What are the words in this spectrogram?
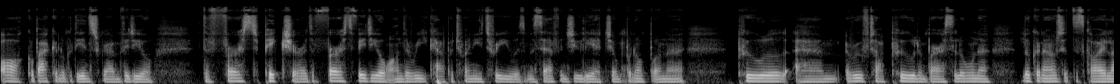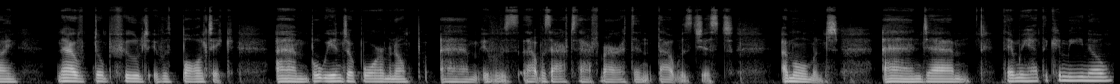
oh, go back and look at the Instagram video the first picture, the first video on the recap of 23 was myself and Juliet jumping up on a pool, um, a rooftop pool in Barcelona, looking out at the skyline. Now, don't be fooled, it was Baltic. Um, but we ended up warming up. Um, it was that was after the half marathon. That was just a moment. And um, then we had the Camino,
